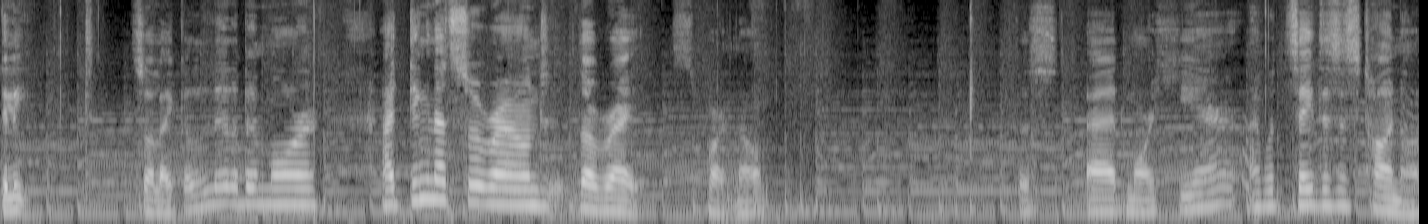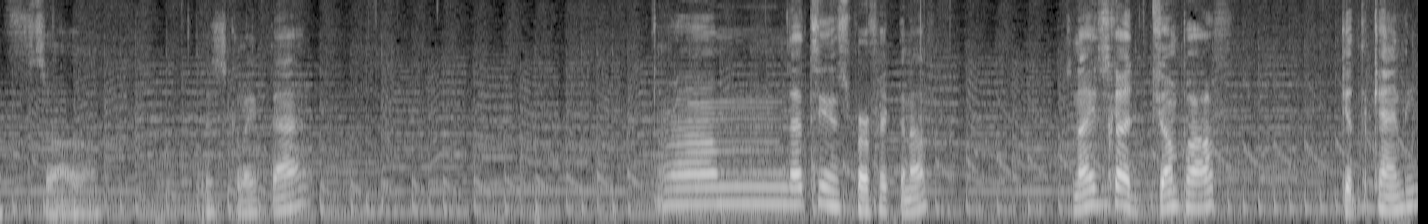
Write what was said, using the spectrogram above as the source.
Delete. So like a little bit more. I think that's around the right part now. Just add more here. I would say this is tall enough. So just like that. Um, that seems perfect enough. So now you just gotta jump off, get the candy,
